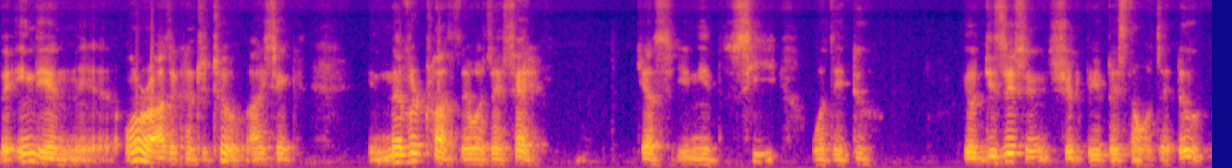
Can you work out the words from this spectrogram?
the Indian or other country too. I think you never trust what they say. Yes, you need to see what they do. Your decision should be based on what they do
